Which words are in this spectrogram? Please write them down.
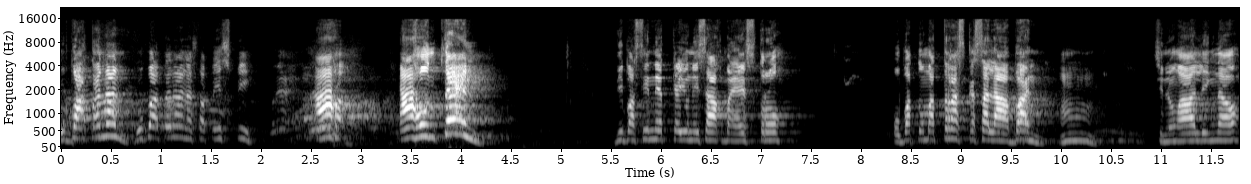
Gubatanan! Gubatanan! Nasa PSP. Ah, ahon 10! Di ba sinet kayo ni Sak Maestro? O ba't umatras ka sa laban? Mm. Sinungaling na, oh.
